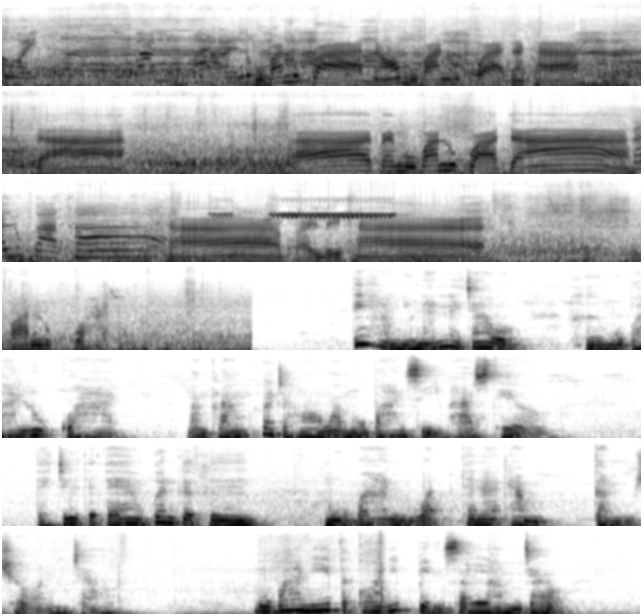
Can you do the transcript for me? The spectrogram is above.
สวยค่ะหมู่บ้านหมู่บ้านลูกกวาดเนาะหมู่บ้านลูกกวาดนะคะจ้าไปไปหมู่บ้านลูกกวาดจ้าบ้านลูกกาดค่ะค่ะไปเลยค่ะหมู่บ้านลูกกวาด ที่หันอยู่นั้นเลยเจ้า คือหมู่บ้านลูกกวาด บางครั้งเพื่อนจะฮ้องว่าหมู่บ้านสีพาสเทลแต่ชื่อแท้ๆของเพื่อนก็คือ หมู่บ้านวัฒนธรรมกำชอนเจ้า หมู่บ้านนี้แต่ก่อนนี้เป็นสลัมเจ้า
